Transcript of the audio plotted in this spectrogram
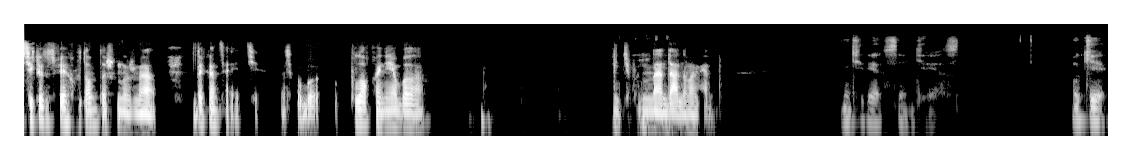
секрет успеха в том, что нужно до конца идти. Насколько бы плохо не было. Ну, типа, на данный момент. Интересно, интересно. Окей.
